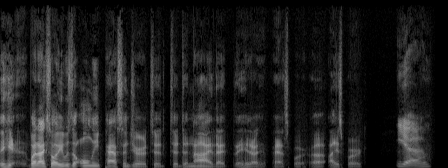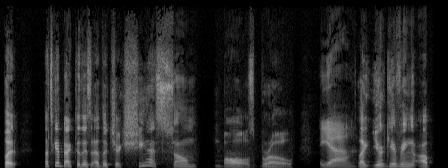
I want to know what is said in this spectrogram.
He, what I saw, he was the only passenger to to deny that they hit a passport uh, iceberg. yeah But let's get back to this other chick. She has some balls, bro. yeah like you're giving up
